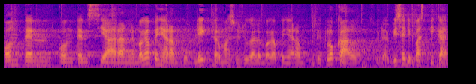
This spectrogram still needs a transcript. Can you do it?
konten-konten siaran lembaga penyiaran publik termasuk juga lembaga penyiaran publik lokal sudah bisa dipastikan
